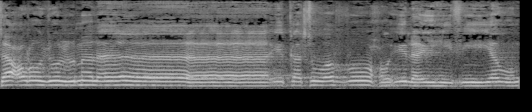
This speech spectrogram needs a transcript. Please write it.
تعرج الملائكة والروح إليه في يوم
